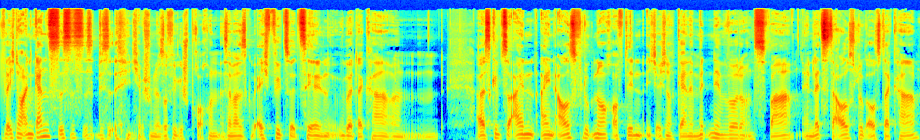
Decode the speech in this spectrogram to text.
vielleicht noch ein ganz, es ist, es ist, ich habe schon wieder so viel gesprochen, es gibt echt viel zu erzählen über Dakar. Und, aber es gibt so einen, einen Ausflug noch, auf den ich euch noch gerne mitnehmen würde, und zwar ein letzter Ausflug aus Dakar.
